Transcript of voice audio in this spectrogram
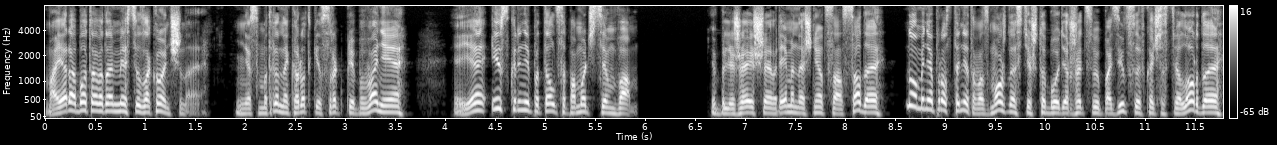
«Моя работа в этом месте закончена. Несмотря на короткий срок пребывания, я искренне пытался помочь всем вам. В ближайшее время начнется осада, но у меня просто нет возможности, чтобы удержать свою позицию в качестве лорда,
